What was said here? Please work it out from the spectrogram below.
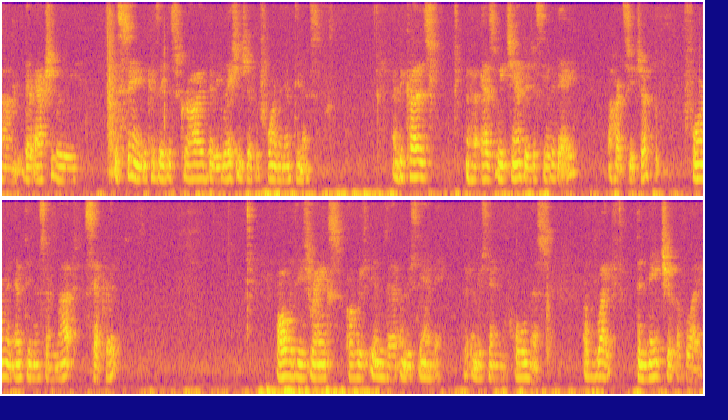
um, they're actually the same because they describe the relationship of form and emptiness. And because, uh, as we chanted just the other day, the Heart Sutra, form and emptiness are not separate. All of these ranks are within that understanding, that understanding of wholeness, of life, the nature of life,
